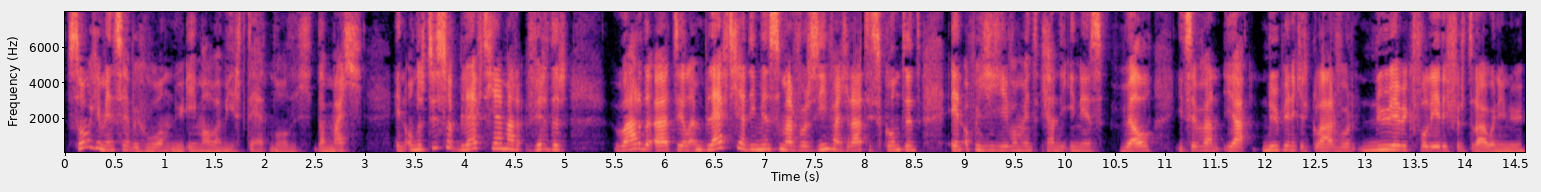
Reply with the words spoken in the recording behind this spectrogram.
Sommige mensen hebben gewoon nu eenmaal wat meer tijd nodig. Dat mag. En ondertussen blijft jij maar verder waarde uitdelen. En blijft jij die mensen maar voorzien van gratis content. En op een gegeven moment gaan die ineens wel iets hebben van, ja, nu ben ik er klaar voor. Nu heb ik volledig vertrouwen in u.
